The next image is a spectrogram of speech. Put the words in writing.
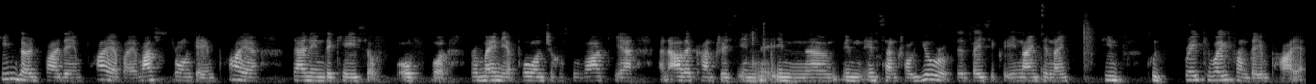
hindered by the empire, by a much stronger empire than in the case of, of uh, Romania, Poland, Czechoslovakia, and other countries in, in, um, in, in Central Europe that basically in 1919 could break away from the empire.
